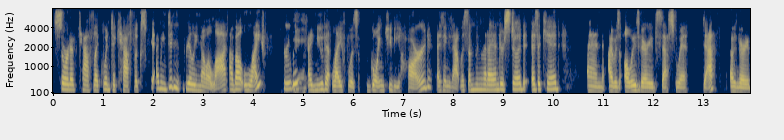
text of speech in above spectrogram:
sort of Catholic, went to Catholic school. I mean, didn't really know a lot about life. Truly, yeah. I knew that life was going to be hard. I think that was something that I understood as a kid. And I was always very obsessed with death. I was very,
